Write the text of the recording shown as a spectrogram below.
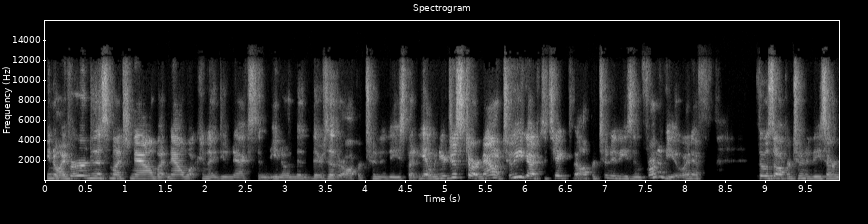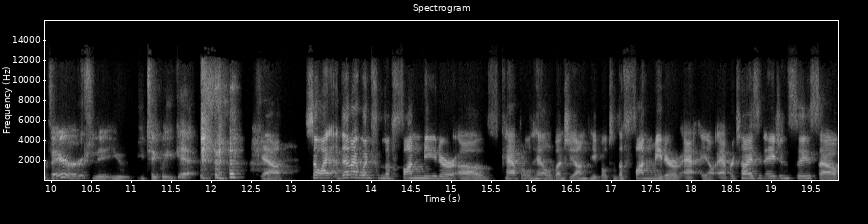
you know, I've earned this much now, but now what can I do next? And you know, and there's other opportunities. But yeah, when you're just starting out too, you have to take the opportunities in front of you. And if those opportunities aren't there, you you take what you get. yeah so I then I went from the fun meter of Capitol Hill, a bunch of young people, to the fun meter of you know advertising agency. So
